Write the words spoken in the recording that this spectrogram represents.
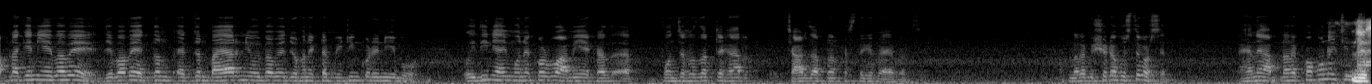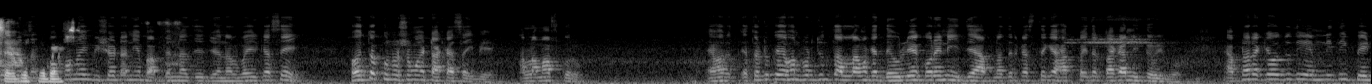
আপনাকে নিয়ে এভাবে যেভাবে একজন একজন বায়ার নিয়ে ওইভাবে যখন একটা মিটিং করে নিব ওই দিনই আমি মনে করব আমি এক পঞ্চাশ হাজার টাকার চার্জ আপনার কাছ থেকে পেয়ে ফেলছি। আপনারা বিষয়টা বুঝতে পারছেন? এখানে আপনারা কখনোই চিন্তা। কখনোই বিষয়টা নিয়ে ভাববেন না যে জয়নাল ভাইয়ের কাছে হয়তো কোনো সময় টাকা চাইবে। আল্লাহ মাফ করুক। এখন এতটুকু এখন পর্যন্ত আল্লাহ আমাকে দেউলিয়া করেনি যে আপনাদের কাছ থেকে হাত পাইতে টাকা নিতে হইব। আপনারা কেউ যদি এমনিতেই পেট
